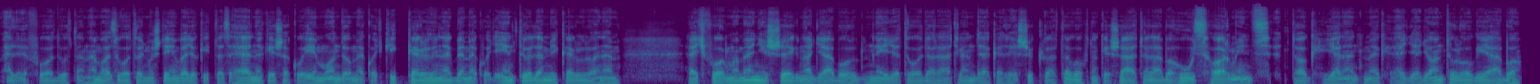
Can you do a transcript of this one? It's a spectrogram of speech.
előfordult. Nem az volt, hogy most én vagyok itt az elnök, és akkor én mondom meg, hogy kik kerülnek be, meg hogy én tőlem mi kerül, hanem egyforma mennyiség, nagyjából 4-5 oldalát rendelkezésükre a tagoknak, és általában 20-30 tag jelent meg egy-egy antológiába.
